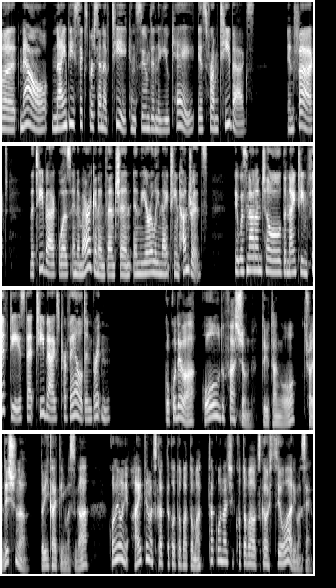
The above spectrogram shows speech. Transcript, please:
but now, 96% of tea consumed in the UK is from tea bags. in fact, the tea bag was an American invention in the early 1900s. It was not until the 1950s that tea bags prevailed in Britain. ここでは old fashioned という単語を traditional と言い換えていますが、このように相手の使った言葉と全く同じ言葉を使う必要はありません。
